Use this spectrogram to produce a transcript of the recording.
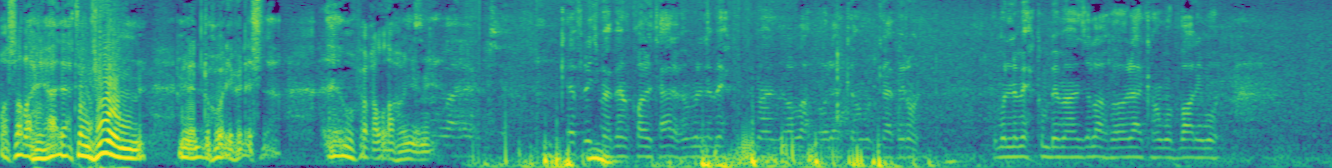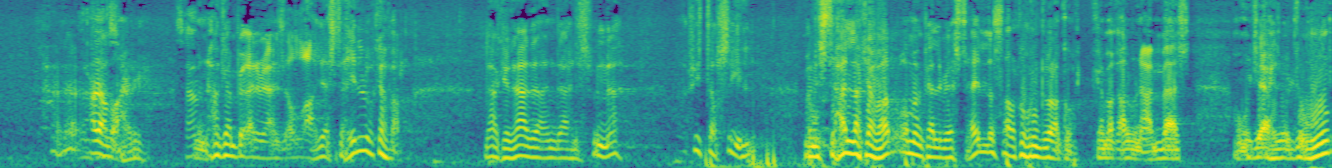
وصار في هذا تنفير من الدخول في الإسلام. وفق الله الجميع. كيف نجمع بين قوله تعالى فمن لم يحكم بما أنزل الله فأولئك هم الكافرون ومن لم يحكم بما أنزل الله فأولئك هم الظالمون؟ هذا على ظاهره من حكم بغير ما انزل الله يستحل كفر لكن هذا عند أهل السنة في تفصيل من استحل كفر ومن كان لم يستحل صار كفر دون كفر. كما قال ابن عباس ومجاهد والجمهور.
